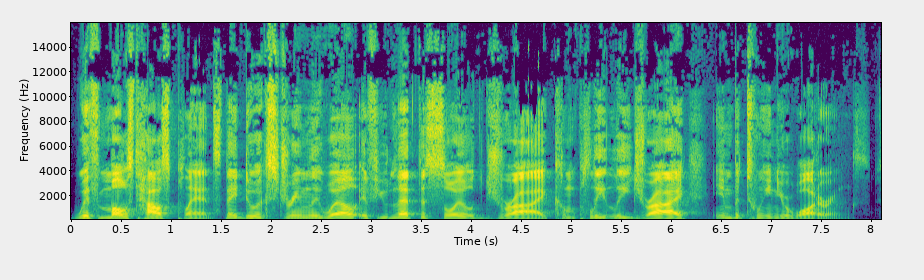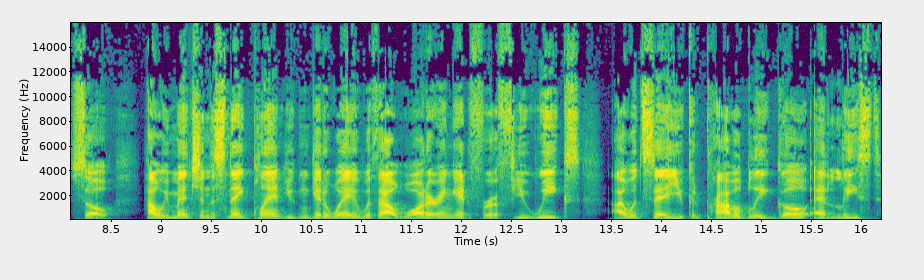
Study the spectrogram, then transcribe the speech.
With most houseplants, they do extremely well if you let the soil dry, completely dry in between your waterings. So, how we mentioned the snake plant, you can get away without watering it for a few weeks. I would say you could probably go at least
